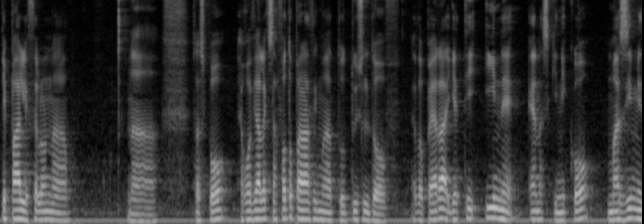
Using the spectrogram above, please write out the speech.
και πάλι θέλω να, να σας πω εγώ διάλεξα αυτό το παράδειγμα του Düsseldorf εδώ πέρα γιατί είναι ένα σκηνικό μαζί με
